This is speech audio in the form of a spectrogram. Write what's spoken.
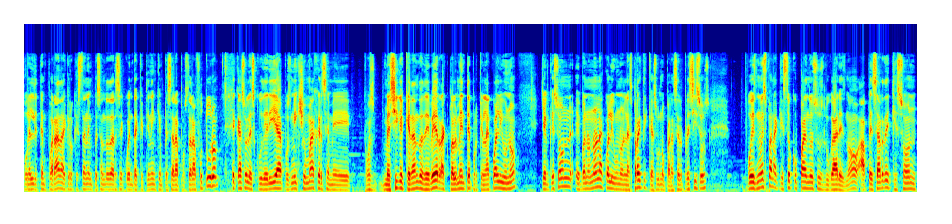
el de temporada creo que están empezando a darse cuenta que tienen que empezar a apostar a futuro. En este caso la escudería, pues Mick Schumacher se me pues me sigue quedando de ver actualmente porque en la quali 1 que aunque son, eh, bueno, no en la quali 1, en las prácticas 1 para ser precisos, pues no es para que esté ocupando esos lugares, ¿no? A pesar de que son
